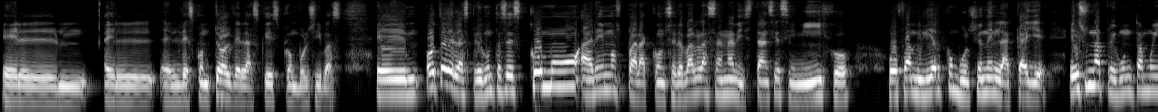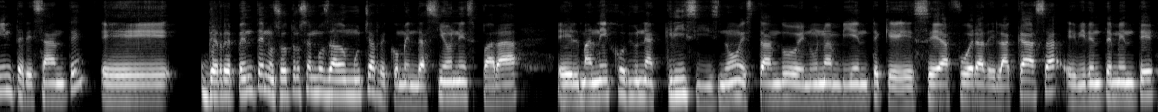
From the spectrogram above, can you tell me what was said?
el, descontrol de las crisis convulsivas. Eh, otra de las preguntas es, ¿cómo haremos para conservar la sana distancia si mi hijo o familiar convulsión en la calle? Es una pregunta muy interesante. Eh, de repente nosotros hemos dado muchas recomendaciones para el manejo de una crisis, ¿no? Estando en un ambiente que sea fuera de la casa. Evidentemente,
